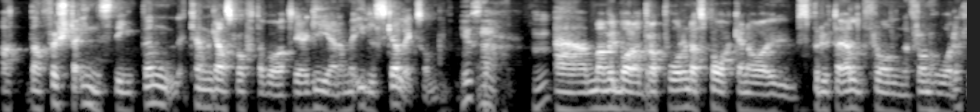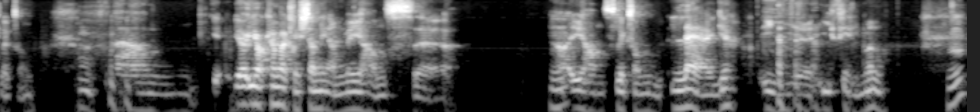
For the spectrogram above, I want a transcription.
att den första instinkten kan ganska ofta vara att reagera med ilska. Liksom. Just det. Eh, man vill bara dra på de där spakarna och spruta eld från, från håret. Liksom. Mm. Ehm, jag, jag kan verkligen känna igen mig i hans, Mm. i hans liksom, läge i, i filmen. Mm.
